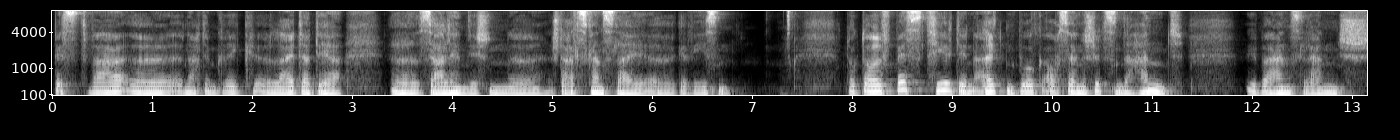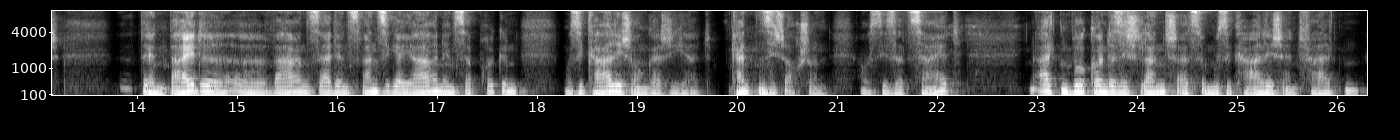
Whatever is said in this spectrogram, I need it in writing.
Best war äh, nach dem Krieg äh, Leiter der äh, saarländischen äh, Staatskanzlei äh, gewesen. Dr. Rolf Best hielt in Altenburg auch seine schützende Hand über Hans Lansch, denn beide äh, waren seit den 20er Jahren in Saarbrücken musikalisch engagiert, kannten sich auch schon aus dieser Zeit. In Altenburg konnte sich Lansch also musikalisch entfalten.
